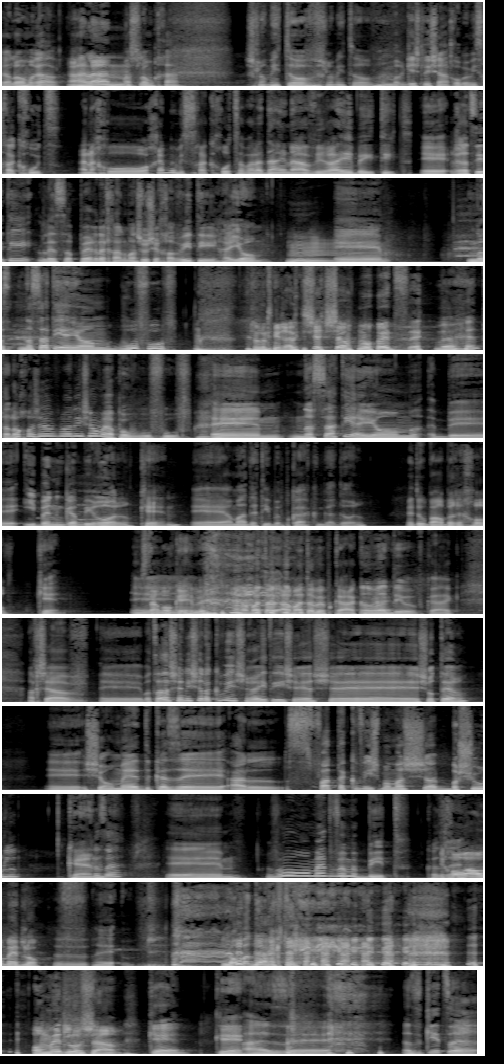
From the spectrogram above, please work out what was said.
שלום רב, אהלן, מה שלומך? שלומי טוב, שלומי טוב. מרגיש לי שאנחנו במשחק חוץ. אנחנו אכן במשחק חוץ, אבל עדיין האווירה היא ביתית. אה, רציתי לספר לך על משהו שחוויתי היום. Mm, אה, נס- נסעתי היום, ווף ווף. לא נראה לי ששמעו את זה. באמת, אתה לא חושב? אני שומע פה ווף ווף. אה, נסעתי היום באבן גבירול, כן, אה, עמדתי בפקק גדול. מדובר ברחוב. כן. סתם, אה, אוקיי, עמדת- בפקק. ו- עמדתי בפקק. עכשיו, אה, בצד השני של הכביש ראיתי שיש אה, שוטר שעומד כזה על שפת הכביש ממש בשול כן, כזה, והוא עומד ומביט כזה. לכאורה עומד לו. לא בדקתי, עומד לו שם. כן. כן. אז, אז קיצר,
